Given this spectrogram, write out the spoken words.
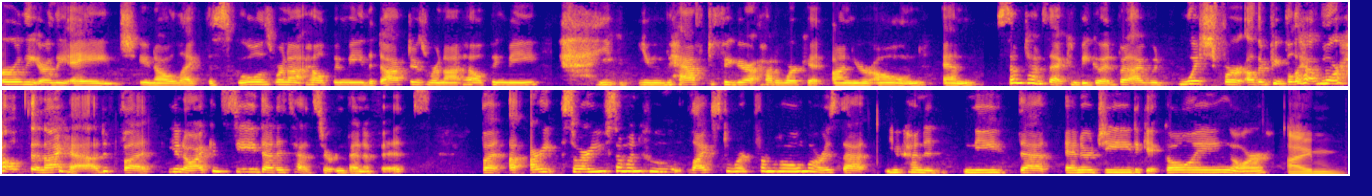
early, early age. You know, like the schools were not helping me, the doctors were not helping me. You, you have to figure out how to work it on your own. And sometimes that can be good, but I would wish for other people to have more help than I had. But, you know, I can see that it's had certain benefits. But uh, are you, so are you someone who likes to work from home or is that you kind of need that energy to get going or I'm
